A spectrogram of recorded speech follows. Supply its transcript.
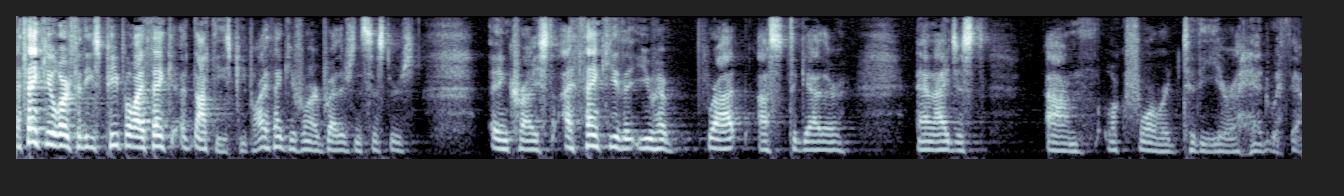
I thank you, Lord, for these people. I thank, not these people, I thank you for my brothers and sisters in Christ. I thank you that you have brought us together and I just um, look forward to the year ahead with them.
